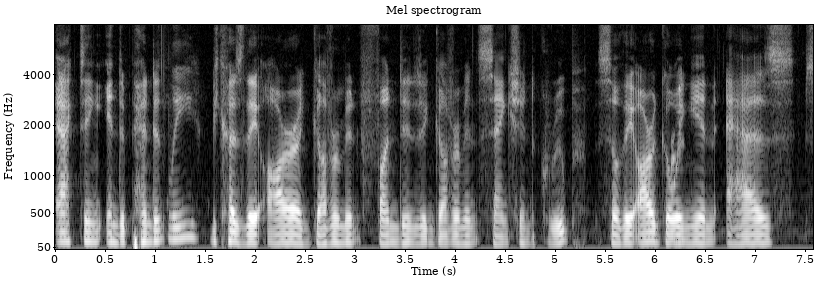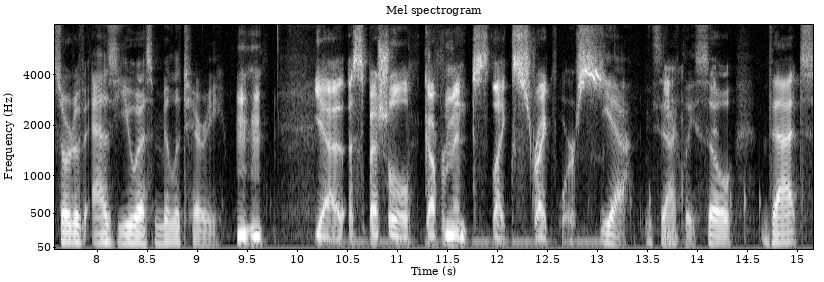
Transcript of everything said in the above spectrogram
acting independently because they are a government funded and government sanctioned group. So they are going in as sort of as US military. yeah, a special government like strike force. Yeah, exactly. So that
